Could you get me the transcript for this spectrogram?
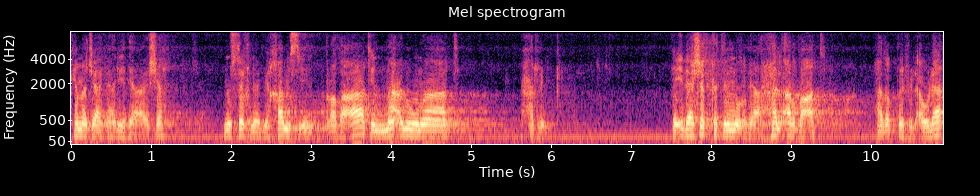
كما جاء في حديث عائشة نسخنا بخمس رضعات معلومات. يحرم فإذا شكت المرضعة هل أرضعت؟ هذا الطفل أو لا؟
